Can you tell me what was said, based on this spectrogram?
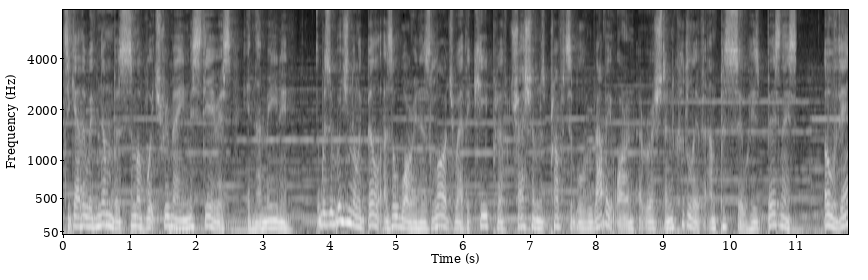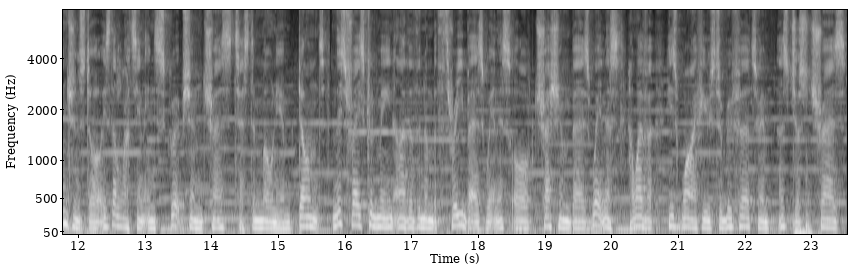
together with numbers, some of which remain mysterious in their meaning. It was originally built as a warrener's lodge where the keeper of Tresham's profitable rabbit warren at Rushton could live and pursue his business. Over the entrance door is the Latin inscription Tres Testimonium Dant. This phrase could mean either the number 3 bears witness or Tresham bears witness, however, his wife used to refer to him as just Tres.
